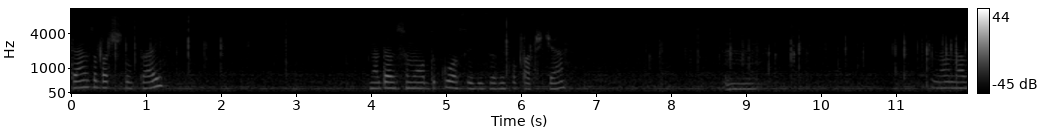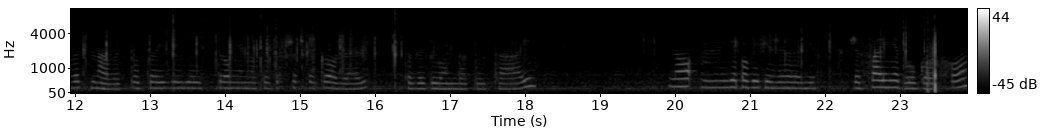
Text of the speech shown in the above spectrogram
ten, zobacz tutaj. Nadal są odgłosy, widzowie, popatrzcie. No nawet, nawet. Po tej drugiej stronie, no to troszeczkę gorzej to wygląda tutaj. No, mm, nie powiecie, że, nie, że fajnie, bo gorcho.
